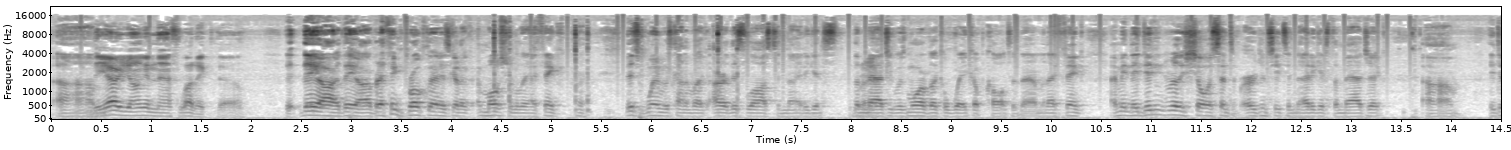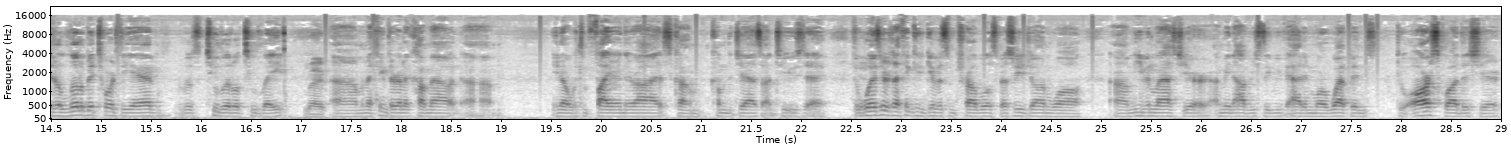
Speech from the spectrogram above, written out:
Um, they are young and athletic, though. Th- They are, they are. But I think Brooklyn is going to emotionally. I think this win was kind of like, or this loss tonight against the Right. Magic was more of like a wake up call to them. And I think, I mean, they didn't really show a sense of urgency tonight against the Magic. Um, they did a little bit towards the end. It was too little, too late. Right. Um, and I think they're going to come out, um, you know, with some fire in their eyes come come the Jazz on Tuesday. The Yeah. Wizards, I think, could give us some trouble, especially John Wall. Um, even last year, I mean, obviously we've added more weapons to our squad this year,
